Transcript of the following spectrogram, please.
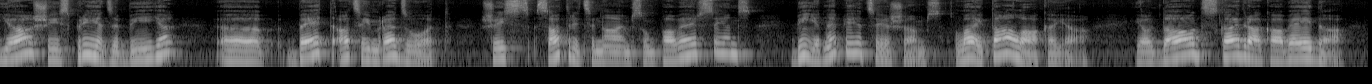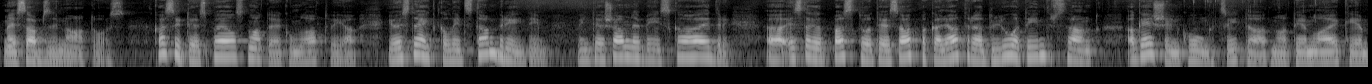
Jā, šī spriedze bija, bet acīm redzot, šis satricinājums un pavērsiens bija nepieciešams, lai tālākajā, jau daudz skaidrākā veidā mēs apzinātos, kas ir tie spēles noteikumi Latvijā. Jo es teiktu, ka līdz tam brīdim viņi tiešām nebija skaidri. Es tagad, paskatoties atpakaļ, atradu ļoti interesantu Agēšana kunga citātu no tiem laikiem,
